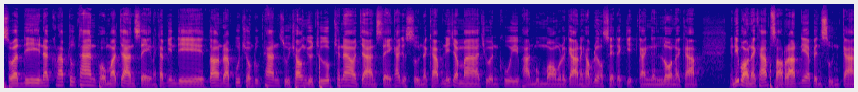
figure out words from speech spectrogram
สวัสดีนะครับ ทุกท่านผมอาจารย์เสกนะครับ ยินดีต้อนรับผู้ชมทุกท่านสู่ช่อง YouTube ช anel อาจารย์เสก 5.0 นะครับ วันนี้จะมาชวนคุยผ่านมุมมองบริการนะครับ เรื่องของเศรษฐกิจการเงินโลกนะครับ อย่างที่บอกนะครับสหรัฐเนี่ยเป็นศูนย์กลาง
